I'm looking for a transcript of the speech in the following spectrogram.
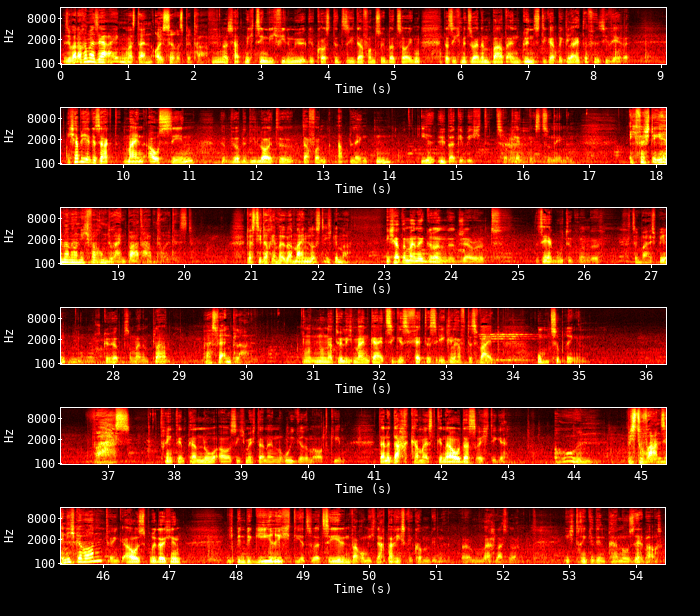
Sie war doch immer sehr eigen, was dein Äußeres betraf. Es hat mich ziemlich viel Mühe gekostet, sie davon zu überzeugen, dass ich mit so einem Bart ein günstiger Begleiter für sie wäre. Ich habe ihr gesagt, mein Aussehen würde die Leute davon ablenken, ihr Übergewicht zur Kenntnis zu nehmen. Ich verstehe immer noch nicht, warum du einen Bart haben wolltest. Du hast dir doch immer über meinen lustig gemacht. Ich hatte meine Gründe, Gerald. Sehr gute Gründe. Zum Beispiel? Das gehört zu meinem Plan. Was für ein Plan? Und nun natürlich mein geiziges, fettes, ekelhaftes Weib umzubringen. Was? Trink den Pernod aus, ich möchte an einen ruhigeren Ort gehen. Deine Dachkammer ist genau das Richtige. Owen, bist du wahnsinnig geworden? Trink aus, Brüderchen. Ich bin begierig, dir zu erzählen, warum ich nach Paris gekommen bin. Ähm, ach, lass nur. Ich trinke den Pernod selber aus.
